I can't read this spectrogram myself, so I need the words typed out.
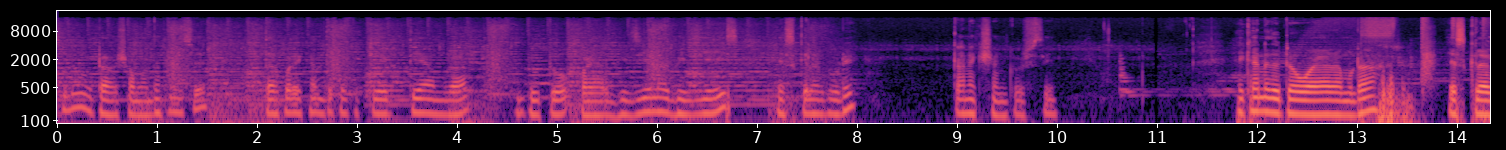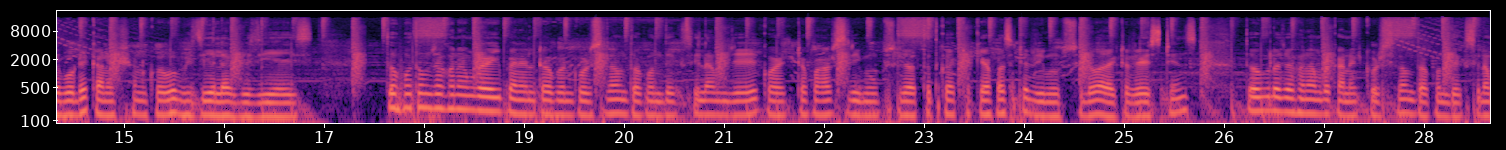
ছিল ওটা সমাধান হয়েছে। তারপর এখান থেকে টেপ দিয়ে আমরা দুটো ওয়্যার ভিজিএল আর ভিজিএইচ স্কেলার বোর্ডে কানেকশন করছি। এখানে দুটো ওয়্যার আমরা স্কেলার বোর্ডে কানেকশন করব ভিজিএল আর ভিজিএইচ তো প্রথম যখন আমরা এই প্যানেলটা ওপেন করছিলাম, তখন দেখছিলাম যে কয়েকটা পার্টস রিমুভ ছিল, অর্থাৎ কয়েকটা ক্যাপাসিটার রিমুভ ছিল আর একটা রেজিস্ট্যান্স তো ওগুলো যখন আমরা কানেক্ট করছিলাম, তখন দেখছিলাম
